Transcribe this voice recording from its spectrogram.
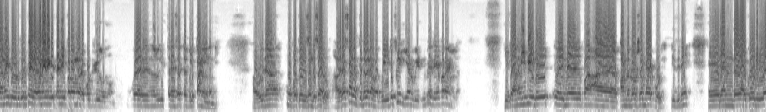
കാരണം ഇത് ഒരു പെരവണിയാണെങ്കിൽ തന്നെ ഈ പറഞ്ഞ ഒന്നര കോടി രൂപ ഒന്നുണ്ട് ഇത്രയും സെറ്റപ്പിൽ പണിയണമെങ്കിൽ. അപ്പൊ മുപ്പത്തി മുപ്പത്തേഴ് സെന്റ് സ്ഥലവും. അവരെ സ്ഥലത്തിന്റെ വില വീട് ഫ്രീ ആണ്. വീടിന്റെ വിലയെ പറയാനില്ല ഈ കാരണം ഈ വീട് പിന്നെ പന്ത്രണ്ട് വർഷം പോയപ്പോൾ ഇതിന് രണ്ടേകാൽ കോടി രൂപ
